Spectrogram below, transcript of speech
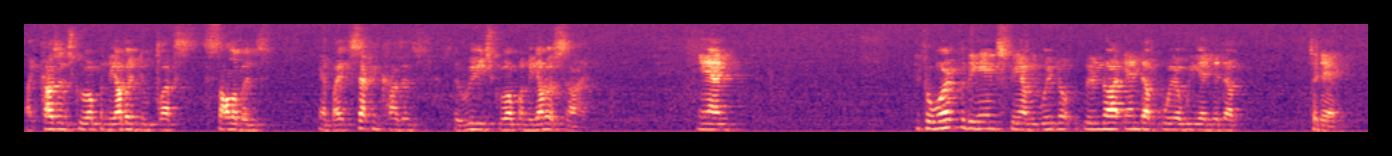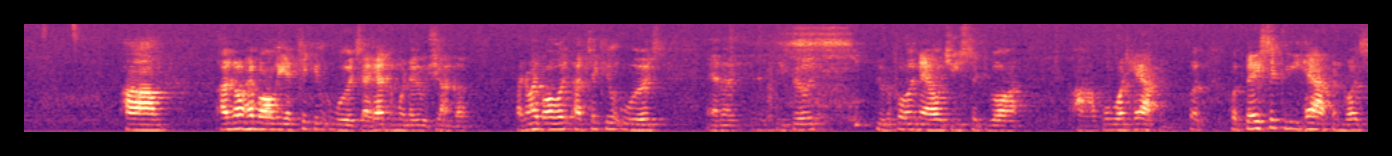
My cousins grew up in the other duplex, Sullivans, and my second cousins, the Reeds, grew up on the other side. And if it weren't for the Ames family, we'd not, we'd not end up where we ended up today. Um, I don't have all the articulate words, I had them when I was younger. I don't have all the articulate words and uh, the beautiful analogies to draw uh, what happened. But what basically happened was,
